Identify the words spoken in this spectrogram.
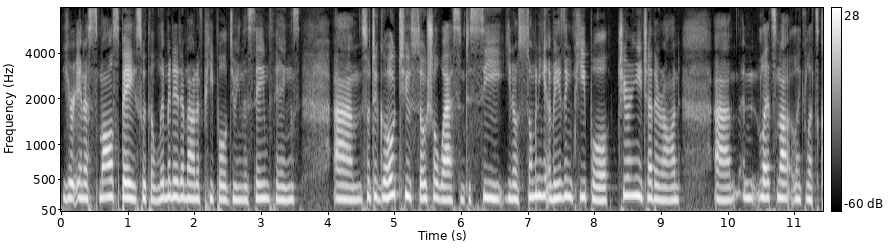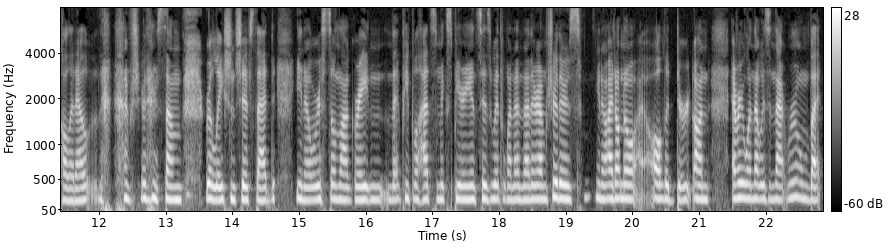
you're in a small space with a limited amount of people doing the same things. Um, so to go to Social West and to see, you know, so many amazing people cheering each other on. Um, and let's not like let's call it out. I'm sure there's some relationships that you know were still not great, and that people had some experiences with one another. I'm sure there's you know I don't know all the dirt on everyone that was in that room, but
